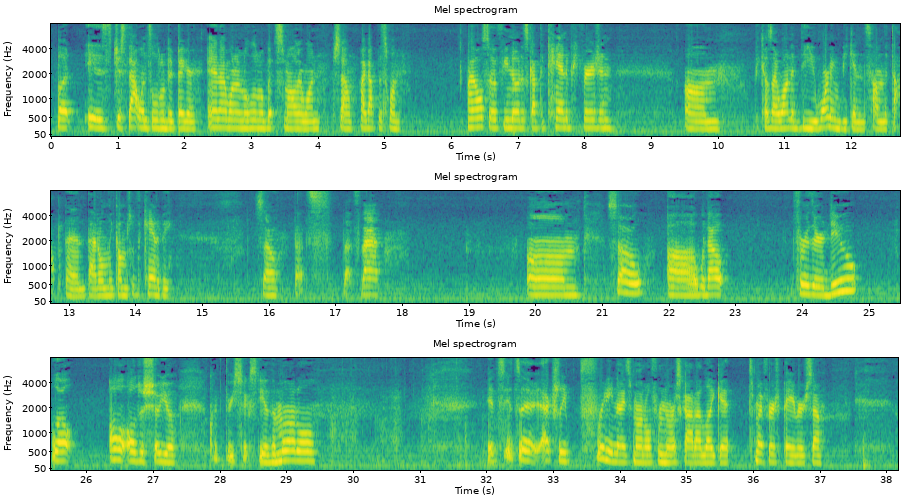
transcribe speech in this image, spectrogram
But is just that one's a little bit bigger and I wanted a little bit smaller one so I got this one. I also if you notice got the canopy version um, because I wanted the warning beacons on the top and that only comes with the canopy. So that's that's that. Um so uh, without further ado well I'll, I'll just show you a quick 360 of the model it's it's a actually pretty nice model from Norscot. I like it. It's my first paver, so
